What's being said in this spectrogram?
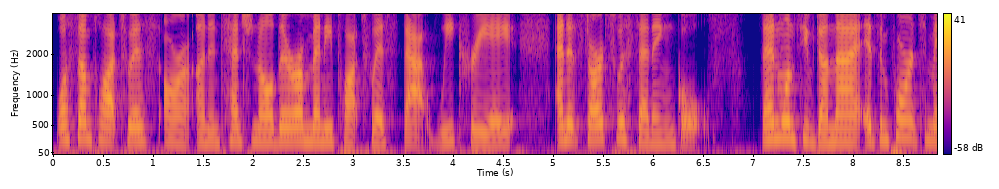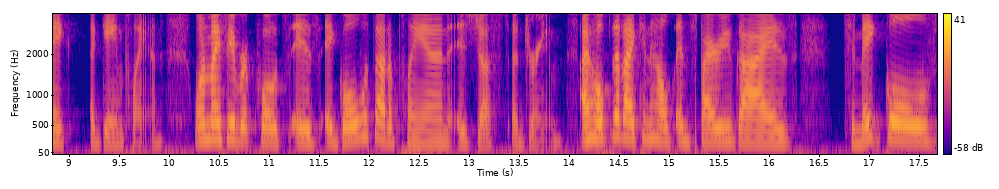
While some plot twists are unintentional, there are many plot twists that we create, and it starts with setting goals. Then, once you've done that, it's important to make a game plan. One of my favorite quotes is A goal without a plan is just a dream. I hope that I can help inspire you guys to make goals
